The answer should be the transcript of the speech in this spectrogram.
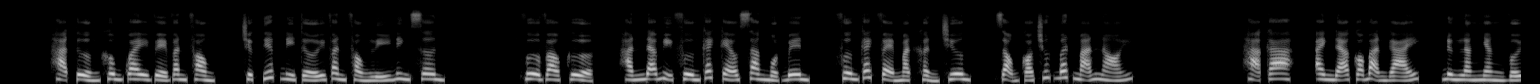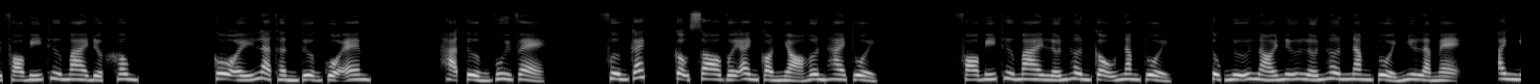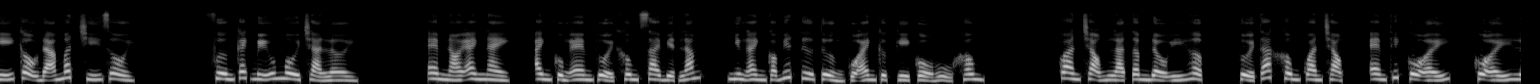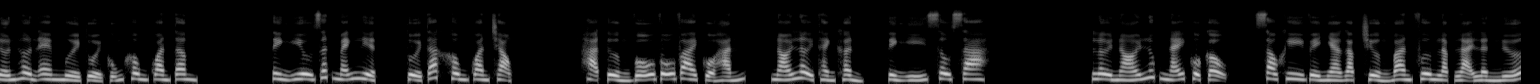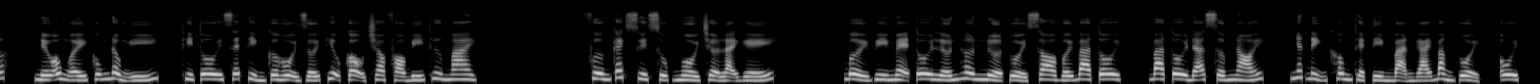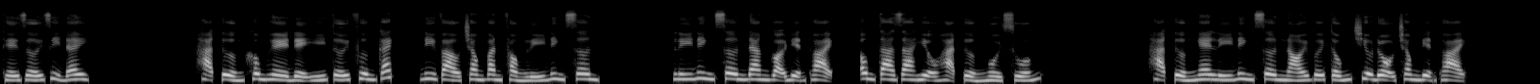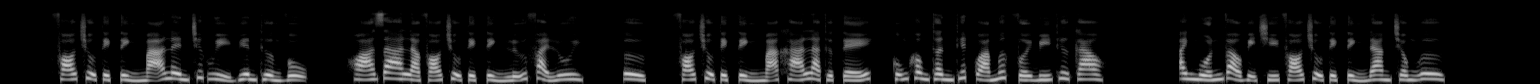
Hạ tưởng không quay về văn phòng, trực tiếp đi tới văn phòng Lý Đinh Sơn. Vừa vào cửa, hắn đã bị Phương Cách kéo sang một bên, Phương Cách vẻ mặt khẩn trương, giọng có chút bất mãn nói. Hạ ca, anh đã có bạn gái, đừng lằng nhằng với Phó Bí Thư Mai được không? Cô ấy là thần tượng của em. Hạ tưởng vui vẻ. Phương Cách, cậu so với anh còn nhỏ hơn 2 tuổi. Phó Bí Thư Mai lớn hơn cậu 5 tuổi. Tục ngữ nói nữ lớn hơn 5 tuổi như là mẹ. Anh nghĩ cậu đã mất trí rồi. Phương Cách bĩu môi trả lời. Em nói anh này, anh cùng em tuổi không sai biệt lắm, nhưng anh có biết tư tưởng của anh cực kỳ cổ hủ không? Quan trọng là tâm đầu ý hợp, tuổi tác không quan trọng, em thích cô ấy, cô ấy lớn hơn em 10 tuổi cũng không quan tâm. Tình yêu rất mãnh liệt, tuổi tác không quan trọng. Hạ tưởng vỗ vỗ vai của hắn, nói lời thành khẩn, tình ý sâu xa. Lời nói lúc nãy của cậu, sau khi về nhà gặp trưởng ban phương lặp lại lần nữa, nếu ông ấy cũng đồng ý, thì tôi sẽ tìm cơ hội giới thiệu cậu cho Phó Bí Thư Mai. Phương Cách suy sụp ngồi trở lại ghế. Bởi vì mẹ tôi lớn hơn nửa tuổi so với ba tôi, ba tôi đã sớm nói, nhất định không thể tìm bạn gái bằng tuổi, ôi thế giới gì đây? Hạ tưởng không hề để ý tới Phương Cách, đi vào trong văn phòng Lý Đinh Sơn. Lý Đinh Sơn đang gọi điện thoại, ông ta ra hiệu hạ tưởng ngồi xuống. Hạ tưởng nghe Lý Đinh Sơn nói với Tống Chiêu Độ trong điện thoại. Phó Chủ tịch tỉnh Mã lên chức ủy viên thường vụ. Hóa ra là Phó Chủ tịch tỉnh Lữ phải lui. Ừ, Phó Chủ tịch tỉnh Mã khá là thực tế, cũng không thân thiết quá mức với bí thư cao. Anh muốn vào vị trí Phó Chủ tịch tỉnh đang trông ư.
